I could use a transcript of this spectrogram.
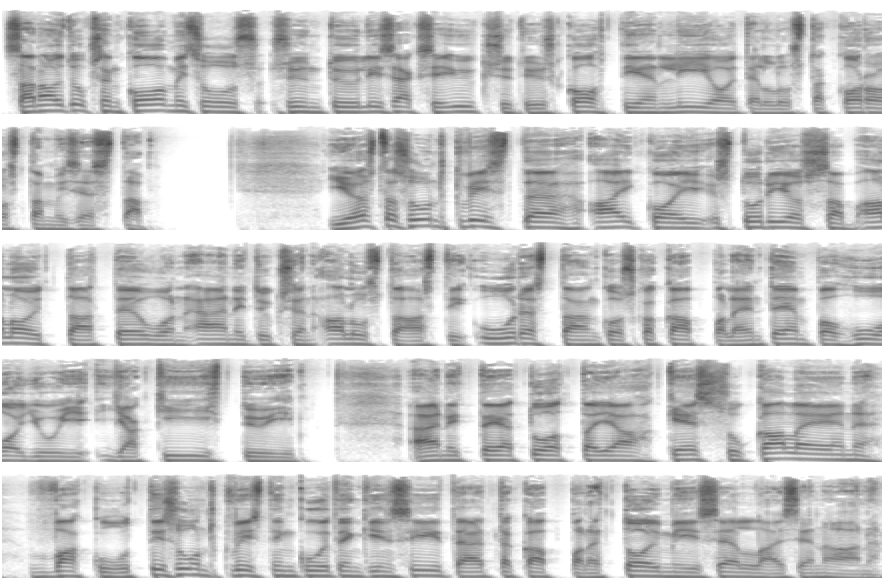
Sanoituksen koomisuus syntyy lisäksi yksityiskohtien liioitellusta korostamisesta. Josta Sundqvist aikoi studiossa aloittaa Teuvon äänityksen alusta asti uudestaan, koska kappaleen tempo huojui ja kiihtyi. Äänittäjä-tuottaja Kessu Kaleen vakuutti Sundqvistin kuitenkin siitä, että kappale toimii sellaisenaan.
